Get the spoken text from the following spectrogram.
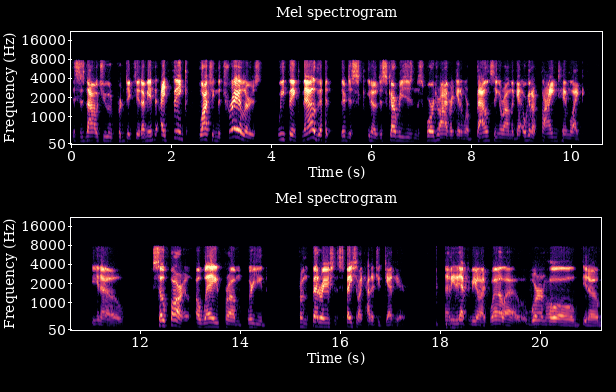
This is not what you would have predicted. I mean, I think watching the trailers, we think now that they're just you know Discovery's using the spore drive again, and we're bouncing around the ga We're gonna find him like, you know, so far away from where you from the Federation space. You're like, how did you get here? I mean, they have to be like, well, uh, wormhole, you know,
